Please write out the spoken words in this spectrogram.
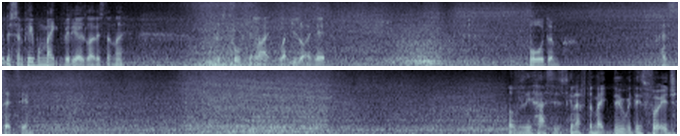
but listen, people make videos like this, don't they? I'm just talking like, like you lot are here. Boredom has set in. Obviously Hass is to have to make do with this footage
